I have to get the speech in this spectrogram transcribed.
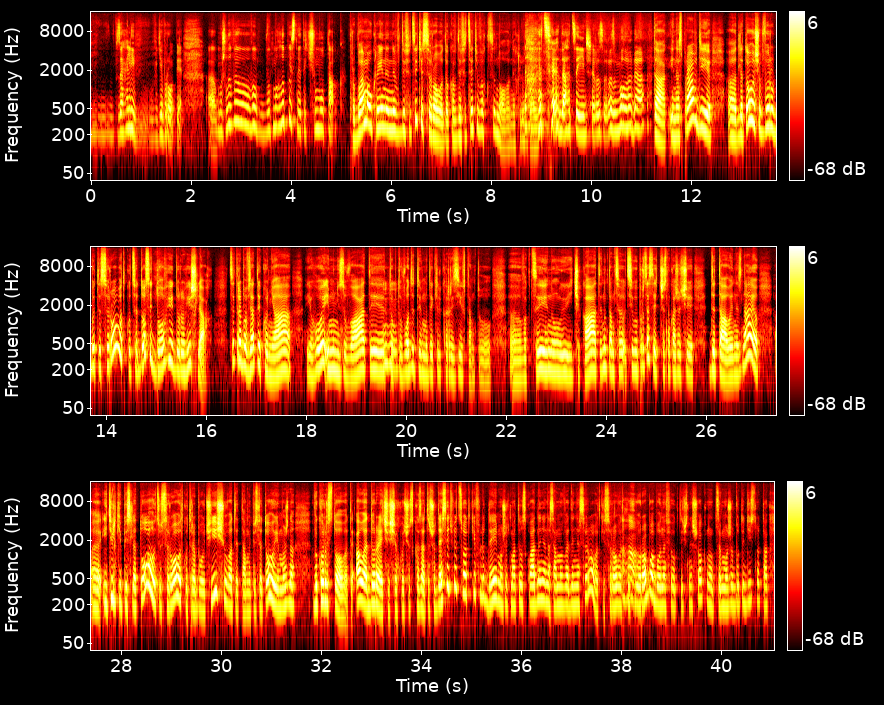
взагалі в- Європі. Е, Можливо, ви, б могли пояснити, чому так? Проблема України не в дефіциті сироваток, а в дефіциті вакцинованих людей. Це да, це інша роз- розмова. Да. Так, і насправді е, для того, щоб виробити сироватку, це досить довгий і дорогий шлях. Це треба взяти коня, його імунізувати, Мгм. тобто вводити йому декілька разів там ту е, вакцину і чекати. Ну там це цілий процес, я, чесно кажучи, деталей не знаю. Е, і тільки після того цю сироватку треба очищувати, там і після того її можна використовувати. Але до речі, ще хочу сказати, що 10% людей можуть мати ускладнення на саме введення сироватки, сироватку Ага. хворобу або анафілактичний шок. Ну це може бути дійсно так.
